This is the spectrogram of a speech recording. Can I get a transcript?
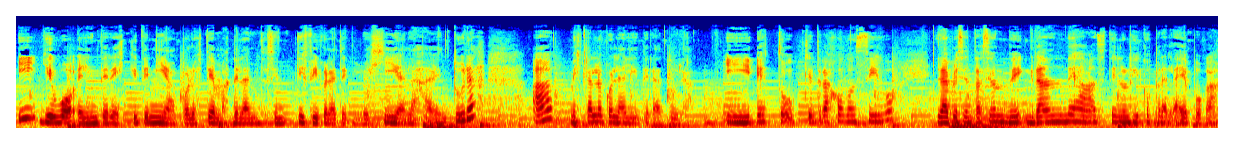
y llevó el interés que tenía por los temas del ámbito científico, la tecnología, las aventuras, a mezclarlo con la literatura y esto que trajo consigo la presentación de grandes avances tecnológicos para la época.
